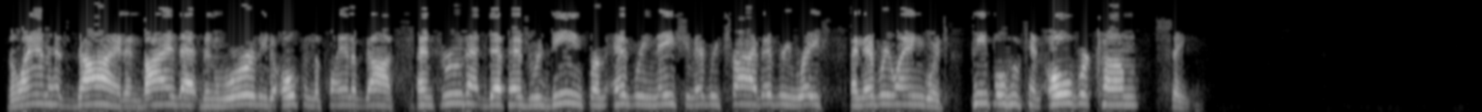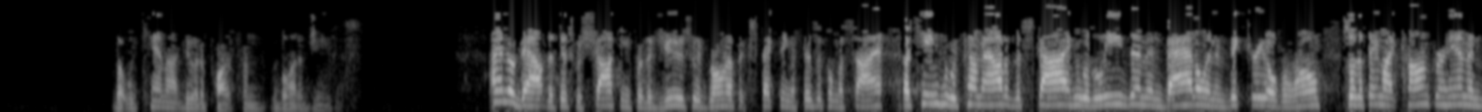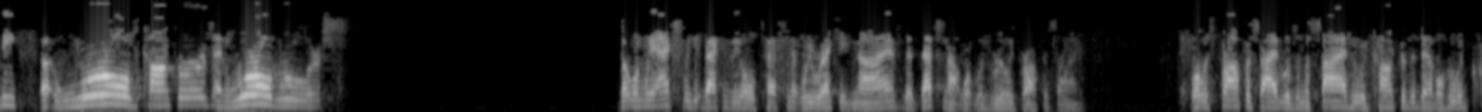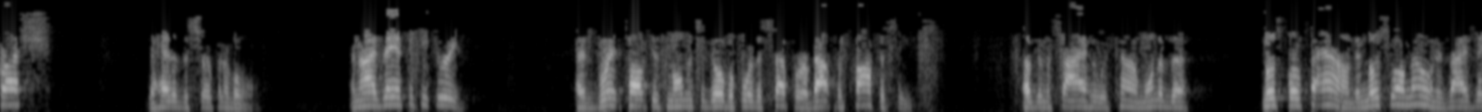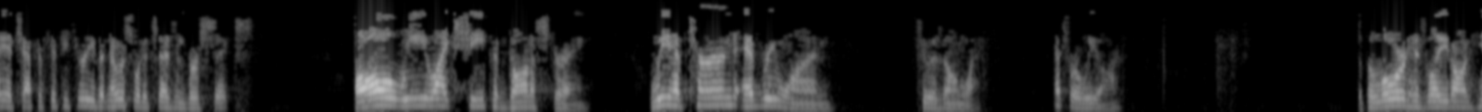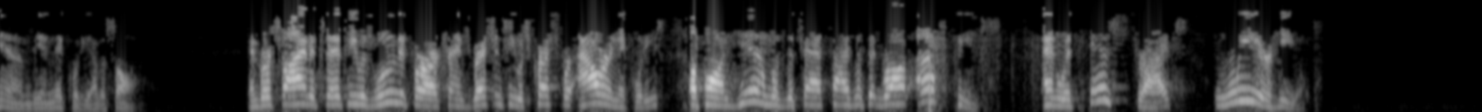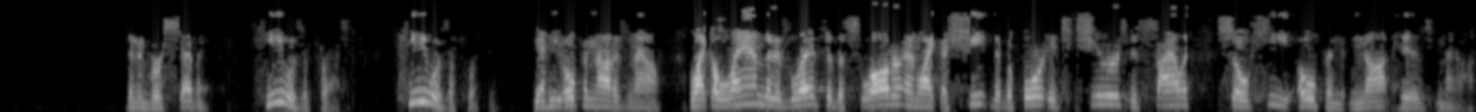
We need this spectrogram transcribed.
The Lamb has died and by that been worthy to open the plan of God. And through that death has redeemed from every nation, every tribe, every race, and every language people who can overcome Satan. but we cannot do it apart from the blood of Jesus. I have no doubt that this was shocking for the Jews who had grown up expecting a physical Messiah, a king who would come out of the sky, who would lead them in battle and in victory over Rome, so that they might conquer him and be uh, world conquerors and world rulers. But when we actually get back into the Old Testament, we recognize that that's not what was really prophesied. What was prophesied was a Messiah who would conquer the devil, who would crush the head of the serpent of old. And Isaiah 53, as Brent talked just moments ago before the supper about the prophecies of the Messiah who would come, one of the most profound and most well known is Isaiah chapter 53, but notice what it says in verse 6. All we like sheep have gone astray. We have turned every one to his own way. That's where we are. But the Lord has laid on him the iniquity of us all. In verse 5 it says, He was wounded for our transgressions, He was crushed for our iniquities. Upon Him was the chastisement that brought us peace. And with His stripes we are healed. Then in verse 7, He was oppressed, He was afflicted, yet He opened not His mouth. Like a lamb that is led to the slaughter, and like a sheep that before its shearers is silent, so He opened not His mouth.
